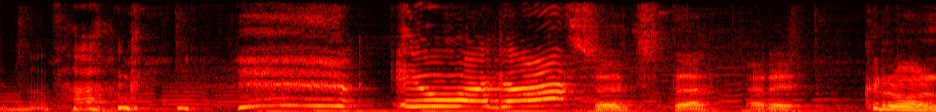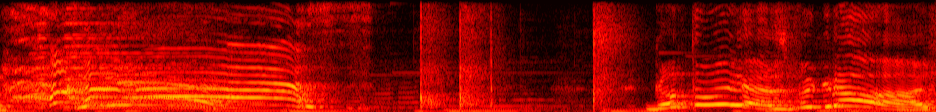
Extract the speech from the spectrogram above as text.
jedna tak. I uwaga! 3, 4. Król. Yes! Gotujesz, wygrałaś!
